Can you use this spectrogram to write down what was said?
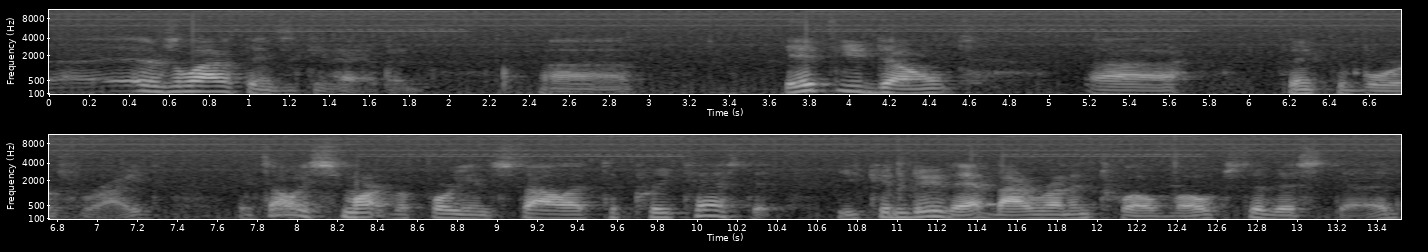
Uh, there's a lot of things that could happen. Uh, if you don't uh, think the board's right, it's always smart before you install it to pre-test it. You can do that by running 12 volts to this stud,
